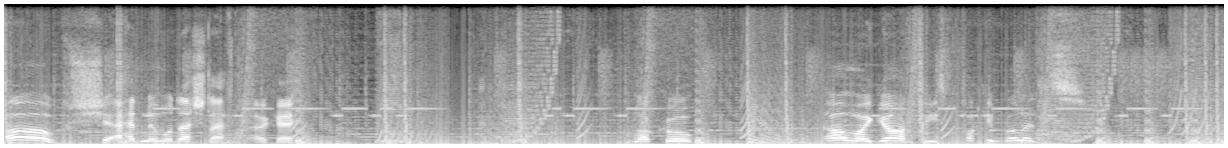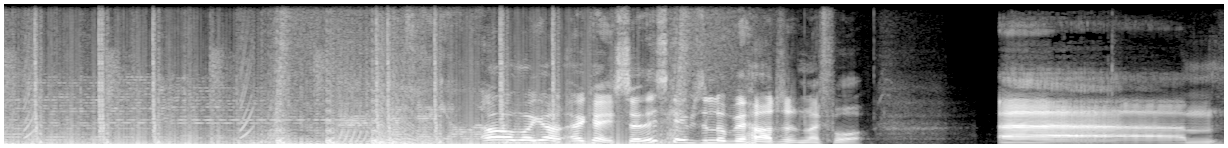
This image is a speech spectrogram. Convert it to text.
Oh, shit, I had no more dash left. Okay. Not cool. Oh my god, these fucking bullets. Oh my god, okay, so this game's a little bit harder than I thought. Um,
